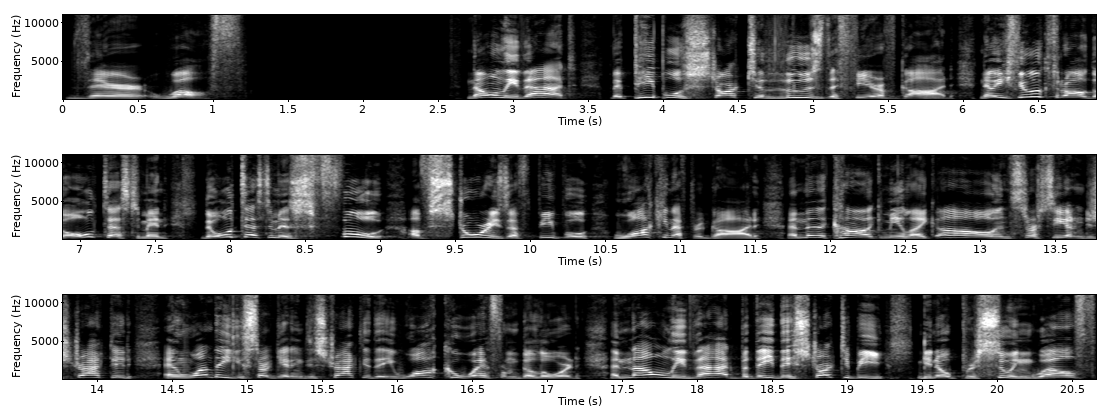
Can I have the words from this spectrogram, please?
their wealth. Not only that, but people start to lose the fear of God. Now, if you look throughout the Old Testament, the Old Testament is full of stories of people walking after God, and then kind of like me, like, oh, and starts getting distracted. And one day you start getting distracted, they walk away from the Lord. And not only that, but they, they start to be, you know, pursuing wealth,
